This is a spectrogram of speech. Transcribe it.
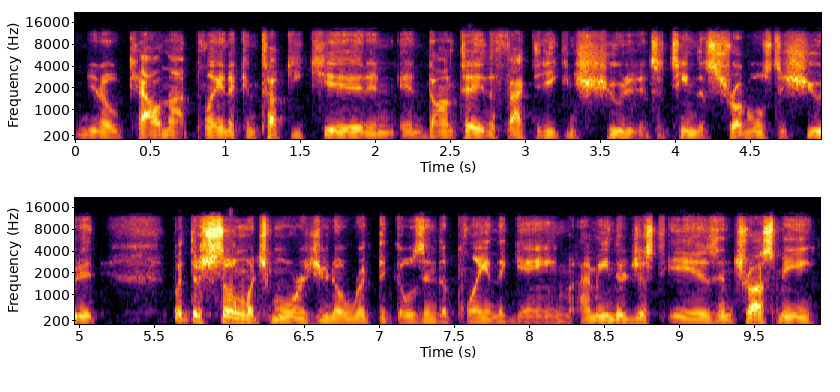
you know, Cal not playing a Kentucky kid and, and Dontaie, the fact that he can shoot it. It's a team that struggles to shoot it. But there's so much more, as you know, Rick, that goes into playing the game. I mean, there just is. And trust me,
